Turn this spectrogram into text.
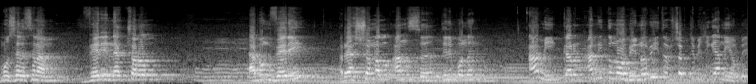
মুসা ইসলাম ভেরি ন্যাচারাল এবং ভেরি রেশনাল আনসার তিনি বলেন, আমি, কারণ আমি তো নবী নবী তো সবচেয়ে বেশি জ্ঞানী হবে।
